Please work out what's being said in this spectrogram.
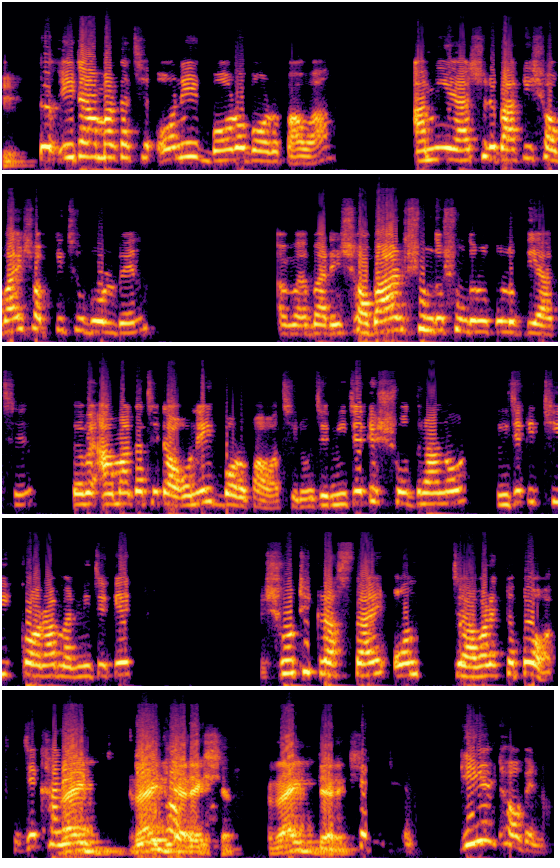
তো এটা আমার কাছে অনেক বড় বড় পাওয়া। আমি আসলে বাকি সবাই সবকিছু বলবেন। মানে সবার সুন্দর সুন্দর উপলব্ধি আছে। তবে আমার কাছে এটা অনেক বড় পাওয়া ছিল যে নিজেকে শোধরানো নিজেকে ঠিক করা মানে নিজেকে সঠিক রাস্তায় অন- যাওয়ার একটা পথ যেখানে right direction right direction guilt হবে না।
